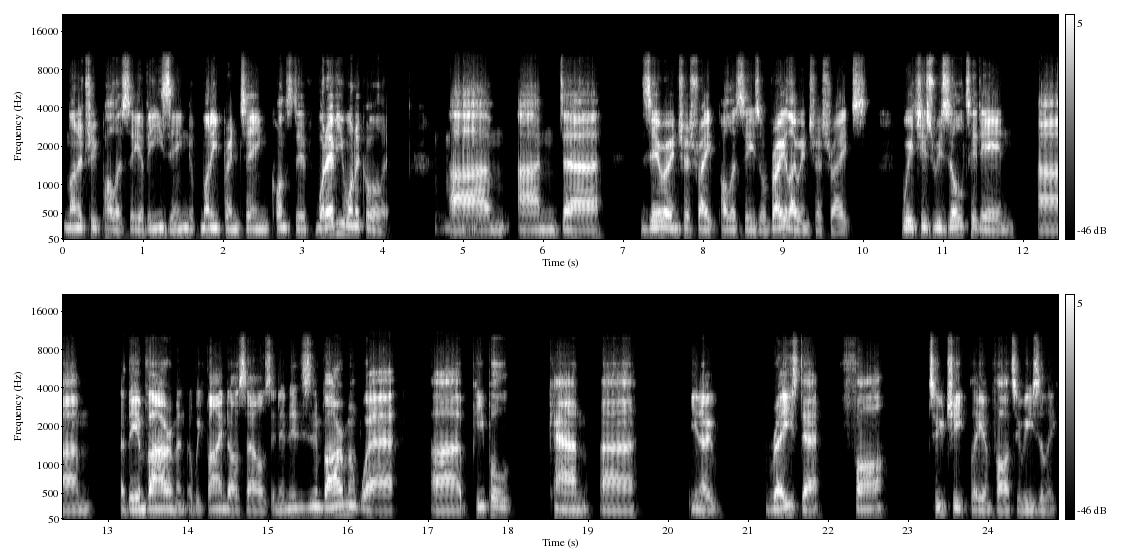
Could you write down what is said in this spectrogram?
monetary policy, of easing, of money printing, quantitative, whatever you want to call it, mm-hmm. um, and uh, zero interest rate policies or very low interest rates, which has resulted in um, the environment that we find ourselves in. And it is an environment where uh, people can, uh, you know, raise debt far too cheaply and far too easily.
